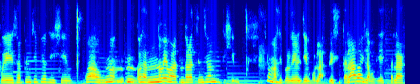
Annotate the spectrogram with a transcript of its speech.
pues al principio dije, wow, no, o sea, no me llamaba tanto la atención, dije, no más de perder el tiempo, la desinstalaba y la volví a instalar.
